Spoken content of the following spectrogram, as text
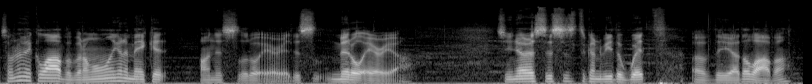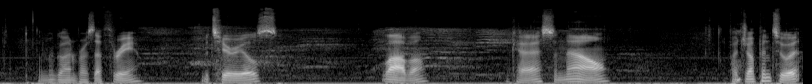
So I'm going to make lava, but I'm only going to make it on this little area, this middle area. So you notice this is going to be the width of the, uh, the lava. I'm going to go ahead and press F3. Materials lava. Okay, so now, if I jump into it,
